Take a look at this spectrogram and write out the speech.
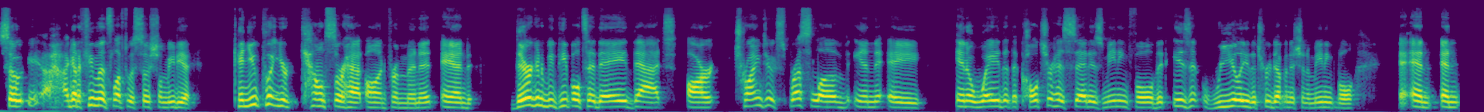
So I got a few minutes left with social media. Can you put your counselor hat on for a minute? And there are going to be people today that are trying to express love in a in a way that the culture has said is meaningful that isn't really the true definition of meaningful and and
